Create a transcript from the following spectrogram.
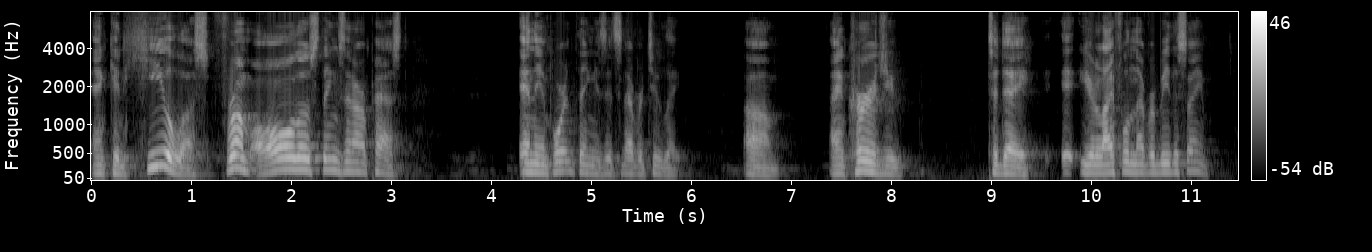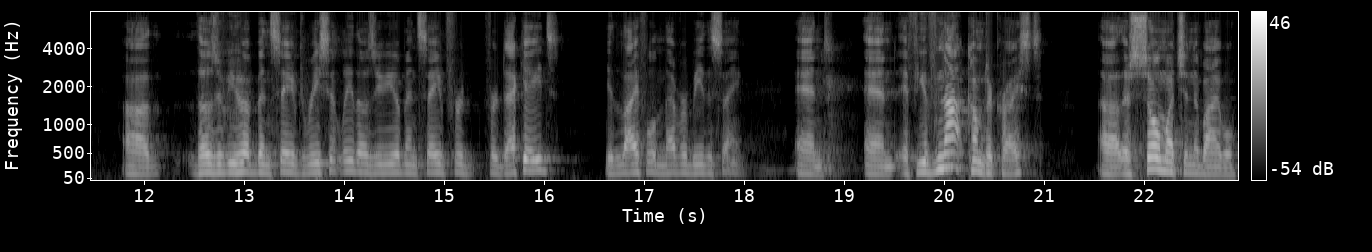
and can heal us from all those things in our past. And the important thing is, it's never too late. Um, I encourage you today, it, your life will never be the same. Uh, those of you who have been saved recently, those of you who have been saved for, for decades, your life will never be the same. And, and if you've not come to Christ, uh, there's so much in the Bible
